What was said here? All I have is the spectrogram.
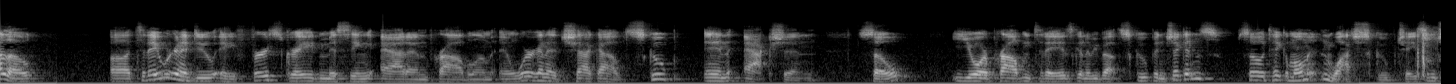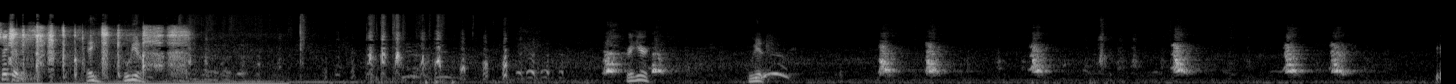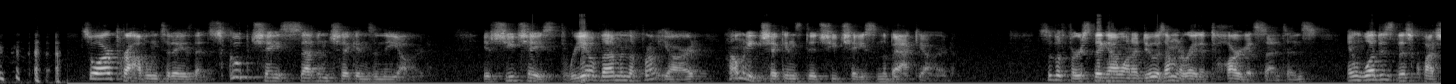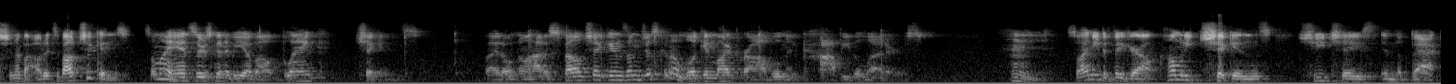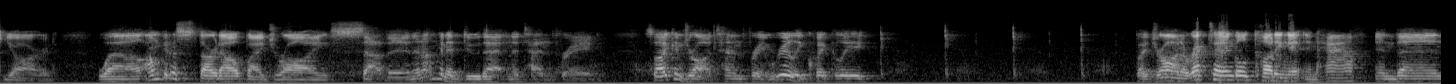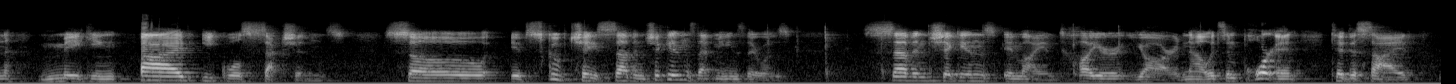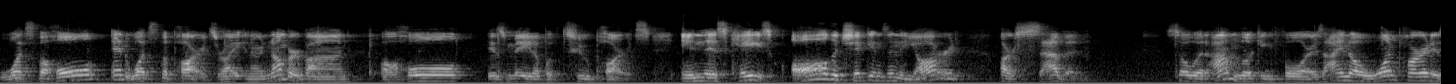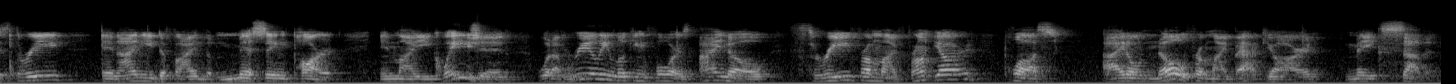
Hello. Uh, today we're going to do a first grade missing addend problem and we're going to check out Scoop in action. So, your problem today is going to be about Scoop and chickens, so take a moment and watch Scoop chase some chickens. Hey, go get him. Right here. Go get him. So our problem today is that Scoop chased seven chickens in the yard. If she chased three of them in the front yard, how many chickens did she chase in the backyard? So the first thing I want to do is I'm going to write a target sentence. And what is this question about? It's about chickens. So my answer is going to be about blank chickens. If I don't know how to spell chickens, I'm just going to look in my problem and copy the letters. Hmm. So I need to figure out how many chickens she chased in the backyard. Well, I'm going to start out by drawing 7, and I'm going to do that in a 10 frame. So I can draw a 10 frame really quickly by drawing a rectangle, cutting it in half, and then making 5 equal sections. So if Scoop chased 7 chickens, that means there was 7 chickens in my entire yard. Now it's important to decide what's the whole and what's the parts, right? In our number bond, a whole is made up of two parts. In this case, all the chickens in the yard are seven. So what I'm looking for is I know one part is three, and I need to find the missing part. In my equation, what I'm really looking for is I know three from my front yard plus I don't know from my backyard makes seven.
